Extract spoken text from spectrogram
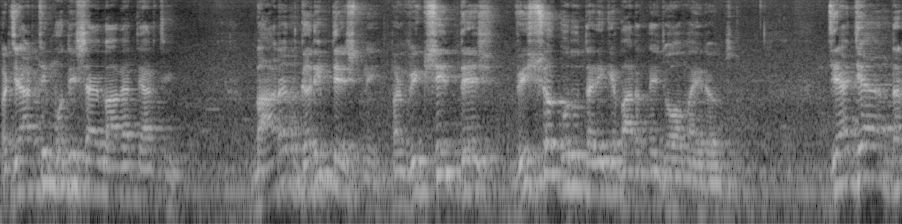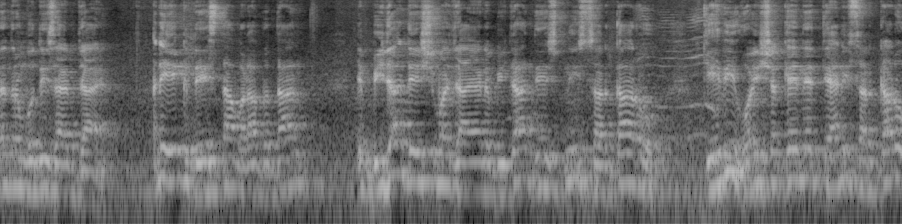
પણ જ્યારથી મોદી સાહેબ આવ્યા ત્યારથી ભારત ગરીબ દેશ નહીં પણ વિકસિત દેશ વિશ્વ ગુરુ તરીકે ભારતને જોવામાં આવી રહ્યું છે. જ્યાં જ્યાં નરેન્દ્ર મોદી સાહેબ જાય અને એક દેશના વડાપ્રધાન એ બીજા દેશમાં જાય અને બીજા દેશની સરકારો કેવી હોઈ શકે ને ત્યાંની સરકારો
